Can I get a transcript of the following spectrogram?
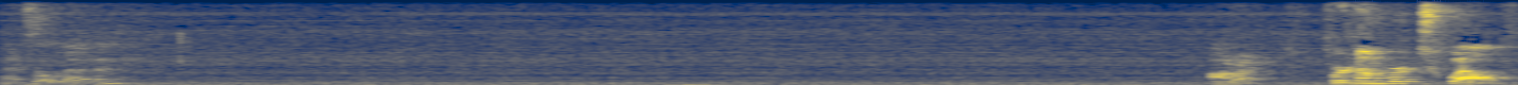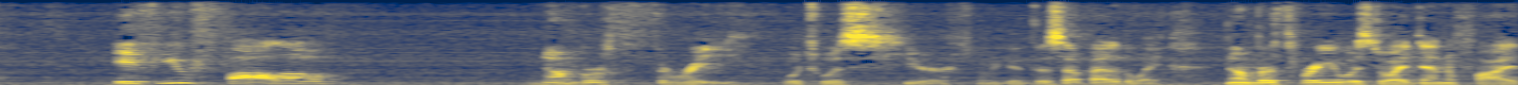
That's 11. All right, for number 12, if you follow number three, which was here, so we get this up out of the way. Number three was to identify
